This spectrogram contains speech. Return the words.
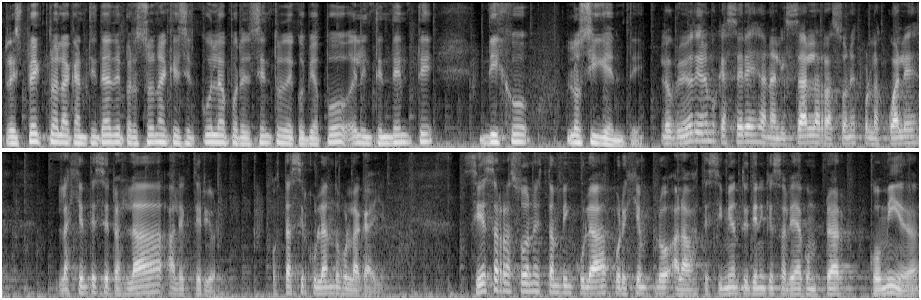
Respecto a la cantidad de personas que circula por el centro de Copiapó, el intendente dijo lo siguiente. Lo primero que tenemos que hacer es analizar las razones por las cuales la gente se traslada al exterior o está circulando por la calle. Si esas razones están vinculadas, por ejemplo, al abastecimiento y tienen que salir a comprar comida,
